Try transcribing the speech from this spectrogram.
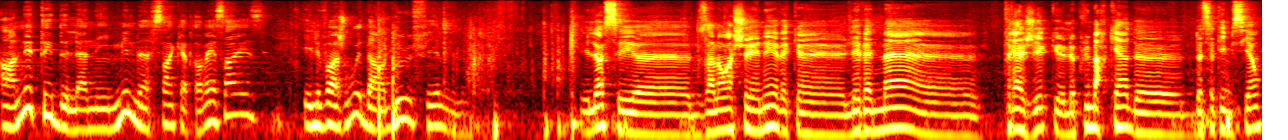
en été de l'année 1996, il va jouer dans deux films. Et là, c'est, euh, nous allons enchaîner avec un- l'événement euh, tragique, le plus marquant de, de cette émission,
